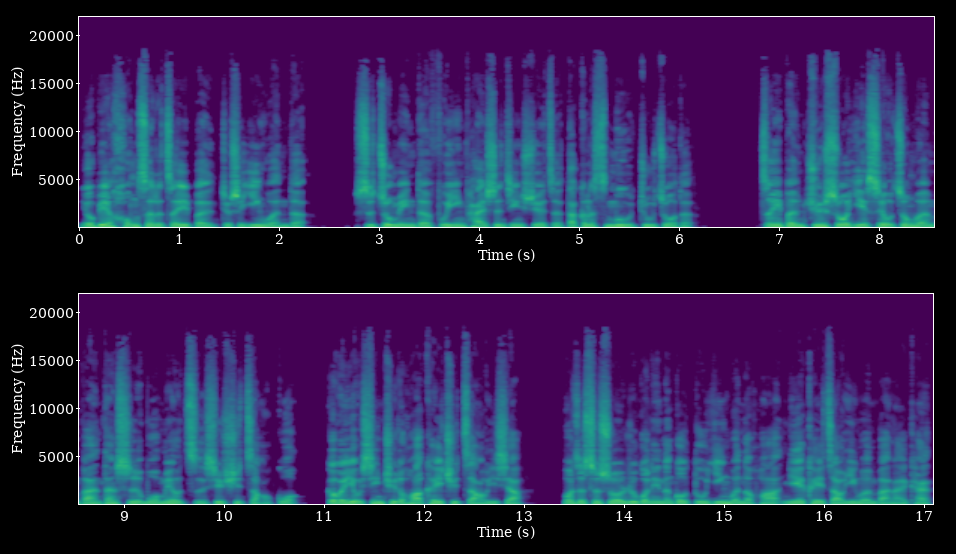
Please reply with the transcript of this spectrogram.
右边红色的这一本就是英文的，是著名的福音派圣经学者 Douglas Moo 著作的。这一本据说也是有中文版，但是我没有仔细去找过。各位有兴趣的话，可以去找一下，或者是说，如果你能够读英文的话，你也可以找英文版来看。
